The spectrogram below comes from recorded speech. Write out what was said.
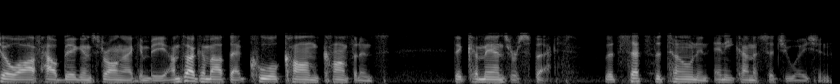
show off how big and strong I can be. I'm talking about that cool, calm confidence that commands respect, that sets the tone in any kind of situation.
